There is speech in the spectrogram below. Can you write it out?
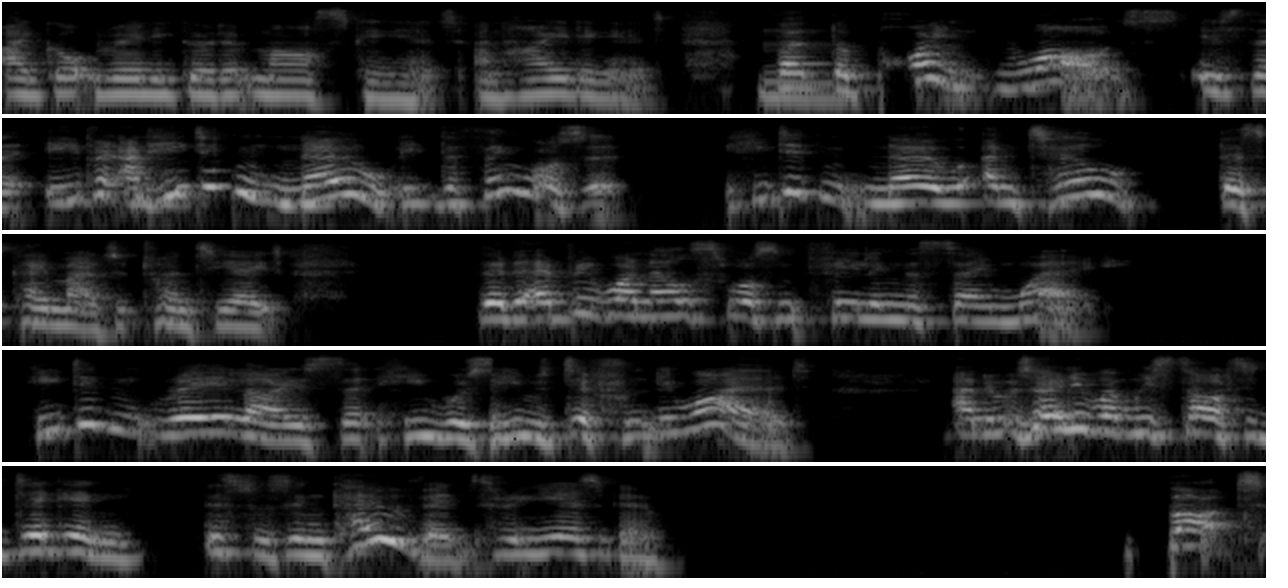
i got really good at masking it and hiding it. Mm. but the point was is that even and he didn't know the thing was that he didn't know until this came out at 28 that everyone else wasn't feeling the same way he didn't realize that he was he was differently wired. And it was only when we started digging this was in covid 3 years ago. But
